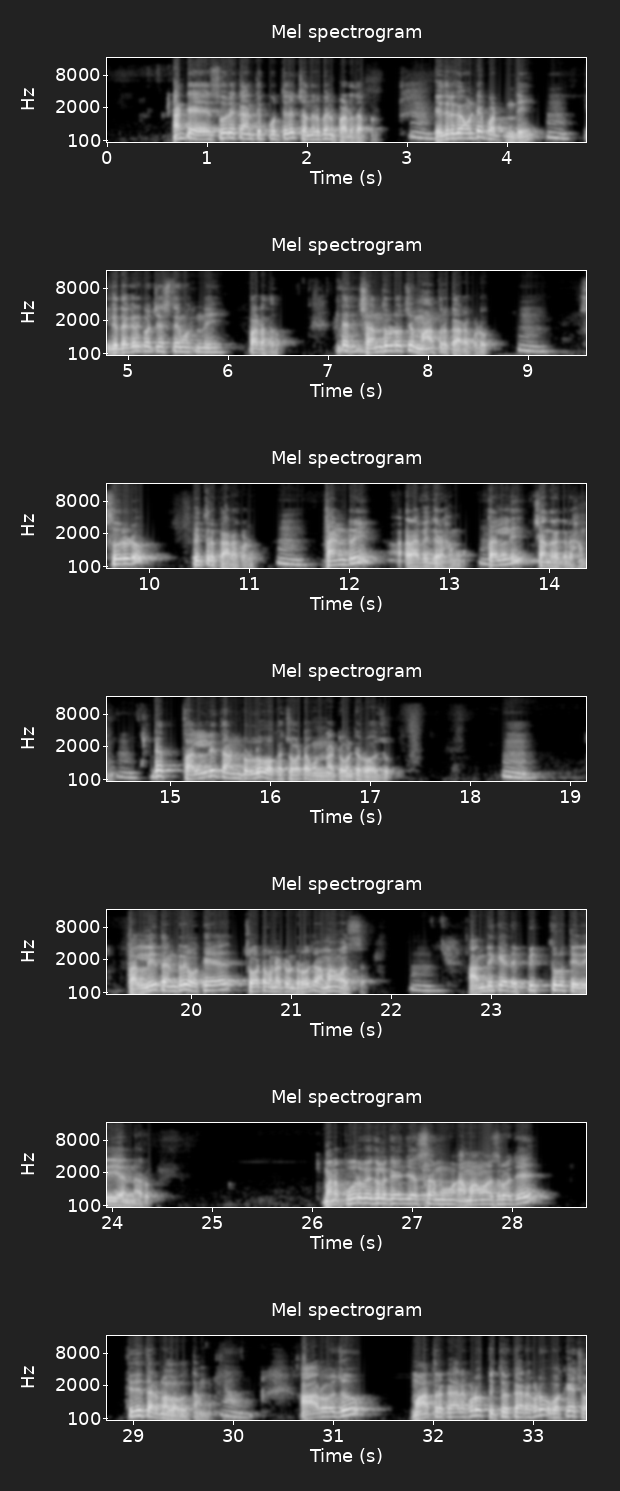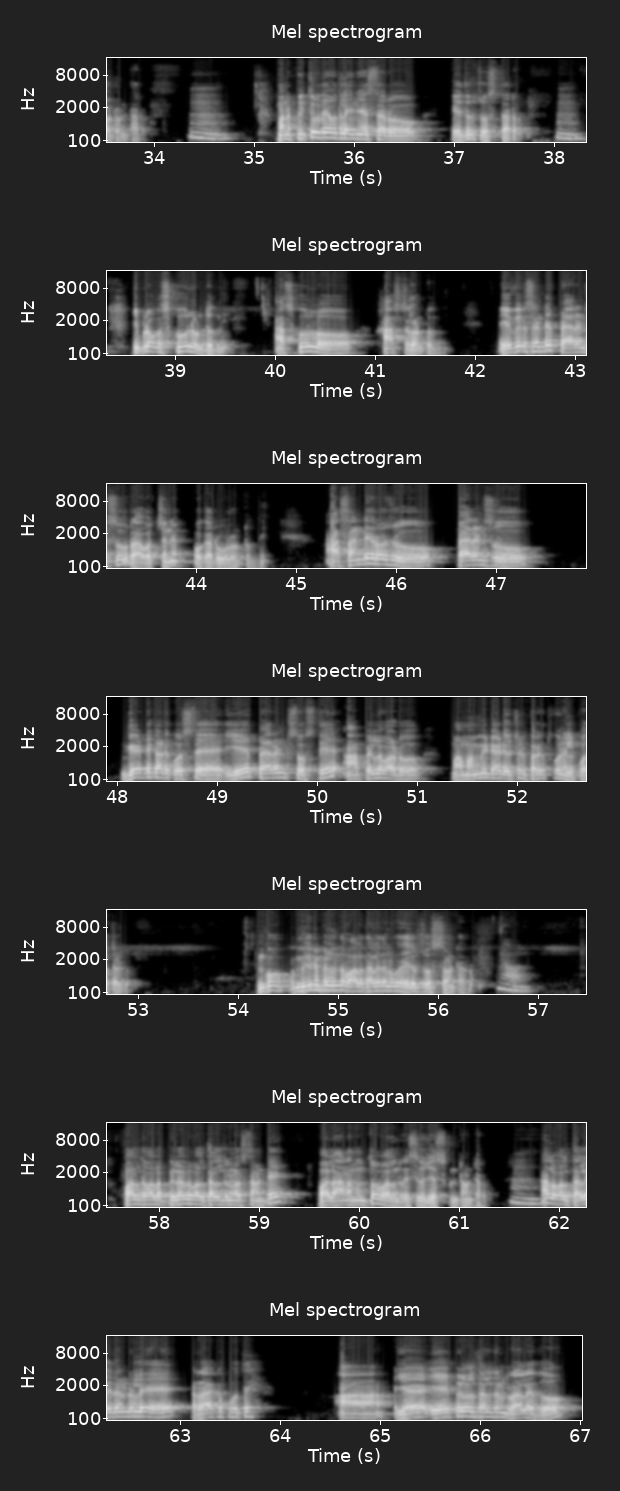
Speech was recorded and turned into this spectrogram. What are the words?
అంటే సూర్యకాంతి పూర్తిగా చంద్రుడిపైన పడదు అప్పుడు. ఎదురుగా ఉంటే పడుతుంది. ఇక దగ్గరికి వచ్చేస్తే ఏమవుతుంది పడదు అంటే. చంద్రుడు వచ్చి మాతృకారకుడు. సూర్యుడు పితృకారకుడు. తండ్రి రవిగ్రహము. తల్లి చంద్రగ్రహము. అంటే తల్లి తండ్రులు ఒక చోట ఉన్నటువంటి రోజు. తల్లి తండ్రి ఒకే చోట ఉన్నటువంటి రోజు అమావాస్య. అందుకే అది పితృ తిథి అన్నారు మన పూర్వీకులకు ఏం చేస్తాము అమావాస్య రోజే తిథి తర్మలు వెళ్తాము ఆ రోజు మాతృకారకుడు పితృకారకుడు ఒకే చోట ఉంటారు. మన పితృదేవతలు ఏం చేస్తారు? ఎదురు చూస్తారు. ఇప్పుడు ఒక స్కూల్ ఉంటుంది. ఆ స్కూల్లో హాస్టల్ ఉంటుంది. ఎవ్రీ సండే పేరెంట్స్ రావచ్చని ఒక రూల్ ఉంటుంది. ఆ సండే రోజు పేరెంట్స్ గేట్ కాడికి వస్తే ఏ పేరెంట్స్ వస్తే ఆ పిల్లవాడు మా మమ్మీ డాడీ వచ్చి పరిగెత్తుకొని వెళ్ళిపోతాడు. ఇంకో మిగిలిన పిల్లలతో వాళ్ళ తల్లిదండ్రులు కూడా ఎదురు చూస్తూ ఉంటారు. అవును. వాళ్ళ వాళ్ళ పిల్లలు వాళ్ళ తల్లిదండ్రులు వస్తూ ఉంటే వాళ్ళ ఆనందంతో వాళ్ళని రిసీవ్ చేసుకుంటూ ఉంటారు. అలా వాళ్ళ తల్లిదండ్రులే రాకపోతే ఆ ఏ ఏ పిల్లల తల్లిదండ్రులు రాలేదో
